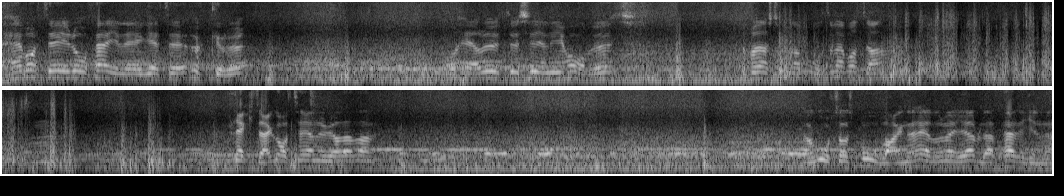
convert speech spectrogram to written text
Här borta är då färjeläget eh, Öckerö. Och här ute ser ni havet. Det på den stora båten där borta. Mm. Gott här nu i alla fall. De går som spårvagnar här de här jävla färgerna.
